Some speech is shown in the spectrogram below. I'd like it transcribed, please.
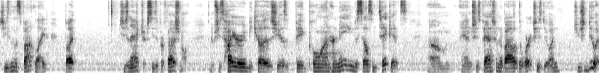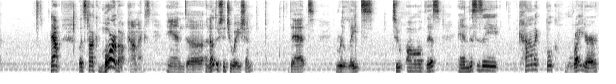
she's in the spotlight but she's an actress she's a professional and if she's hired because she has a big pull on her name to sell some tickets um, and she's passionate about the work she's doing, she should do it. Now, let's talk more about comics and uh, another situation that relates to all of this. And this is a comic book writer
